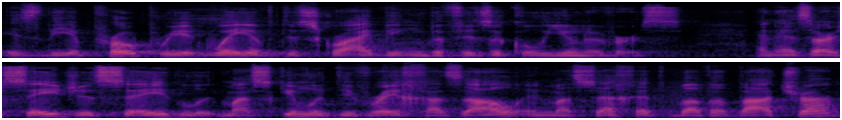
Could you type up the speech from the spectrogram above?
is the appropriate way of describing the physical universe. And as our sages say, Maskim Divrei Chazal in Masechet Bava Batra,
